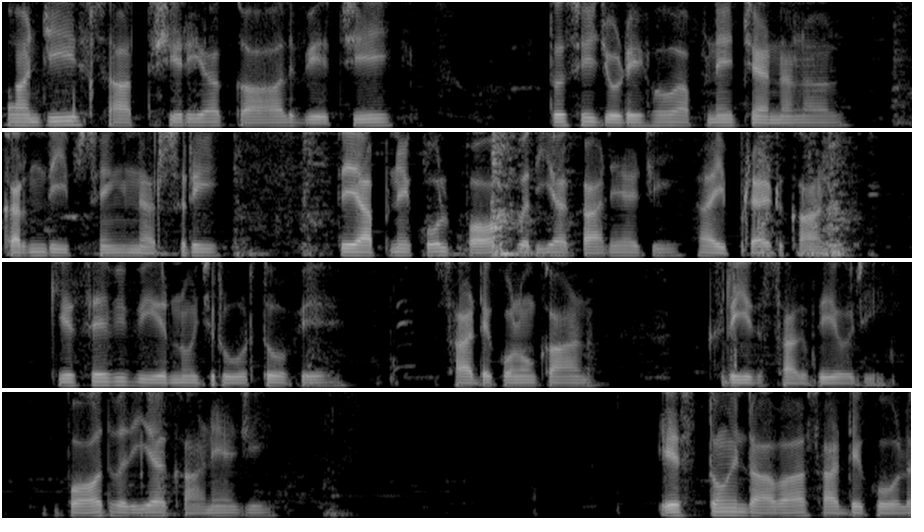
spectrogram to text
ਹਾਂਜੀ, ਸਤਿ ਸ਼੍ਰੀ ਅਕਾਲ ਵੀਰ ਜੀ। ਤੁਸੀਂ ਜੁੜੇ ਹੋ ਆਪਣੇ ਚੈਨਲ ਨਾਲ ਕਰਨਦੀਪ ਸਿੰਘ ਨਰਸਰੀ ਤੇ ਆਪਣੇ ਕੋਲ ਬਹੁਤ ਵਧੀਆ ਗਾਣੇ ਆ ਜੀ, ਹਾਈਬ੍ਰਿਡ ਕਾਣ ਕਿਸੇ ਵੀ ਵੀਰ ਨੂੰ ਜ਼ਰੂਰਤ ਹੋਵੇ, ਸਾਡੇ ਕੋਲੋਂ ਕਾਣ ਖਰੀਦ ਸਕਦੇ ਹੋ ਜੀ। ਬਹੁਤ ਵਧੀਆ ਗਾਣੇ ਆ ਜੀ। ਇਸ ਤੋਂ ਇਲਾਵਾ ਸਾਡੇ ਕੋਲ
